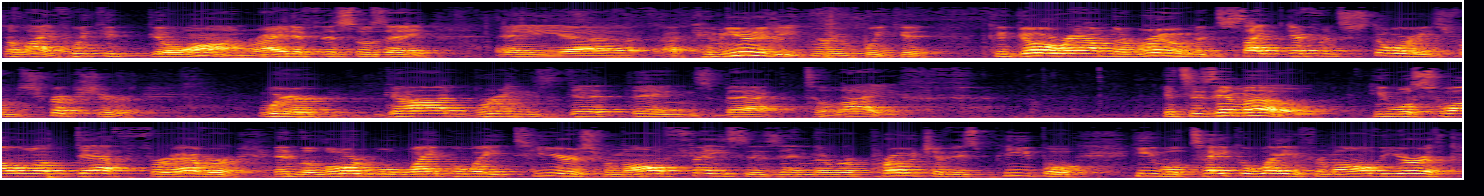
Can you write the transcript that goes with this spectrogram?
to life. We could go on, right? If this was a, a, uh, a community group, we could, could go around the room and cite different stories from Scripture where God brings dead things back to life. It's his MO. He will swallow up death forever, and the Lord will wipe away tears from all faces, and the reproach of his people he will take away from all the earth,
